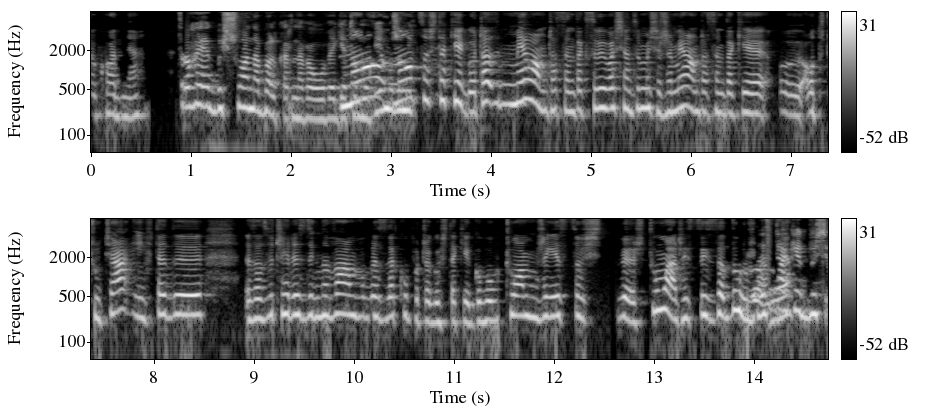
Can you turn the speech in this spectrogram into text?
dokładnie trochę jakbyś szła na bal karnawałowy, jak ja no, to mówię. Może no, nie... coś takiego. Miałam czasem, tak sobie właśnie o tym myślę, że miałam czasem takie odczucia i wtedy zazwyczaj rezygnowałam w ogóle z zakupu czegoś takiego, bo czułam, że jest coś, wiesz, tłumacz, jest coś za dużo. To jest nie? tak, jakbyś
